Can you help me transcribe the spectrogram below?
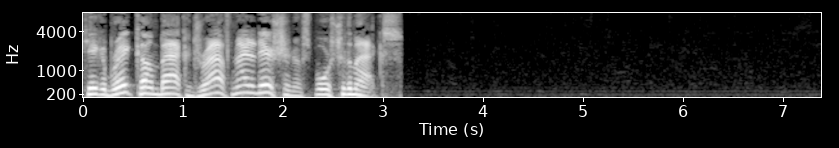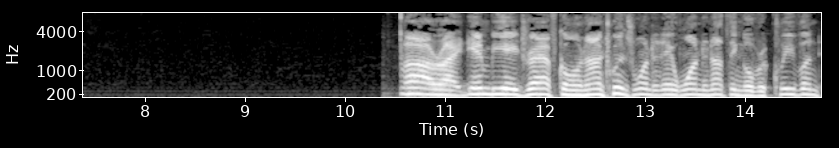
Take a break, come back. Draft night edition of Sports to the Max. All right, NBA draft going on. Twins won today, one to nothing over Cleveland.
